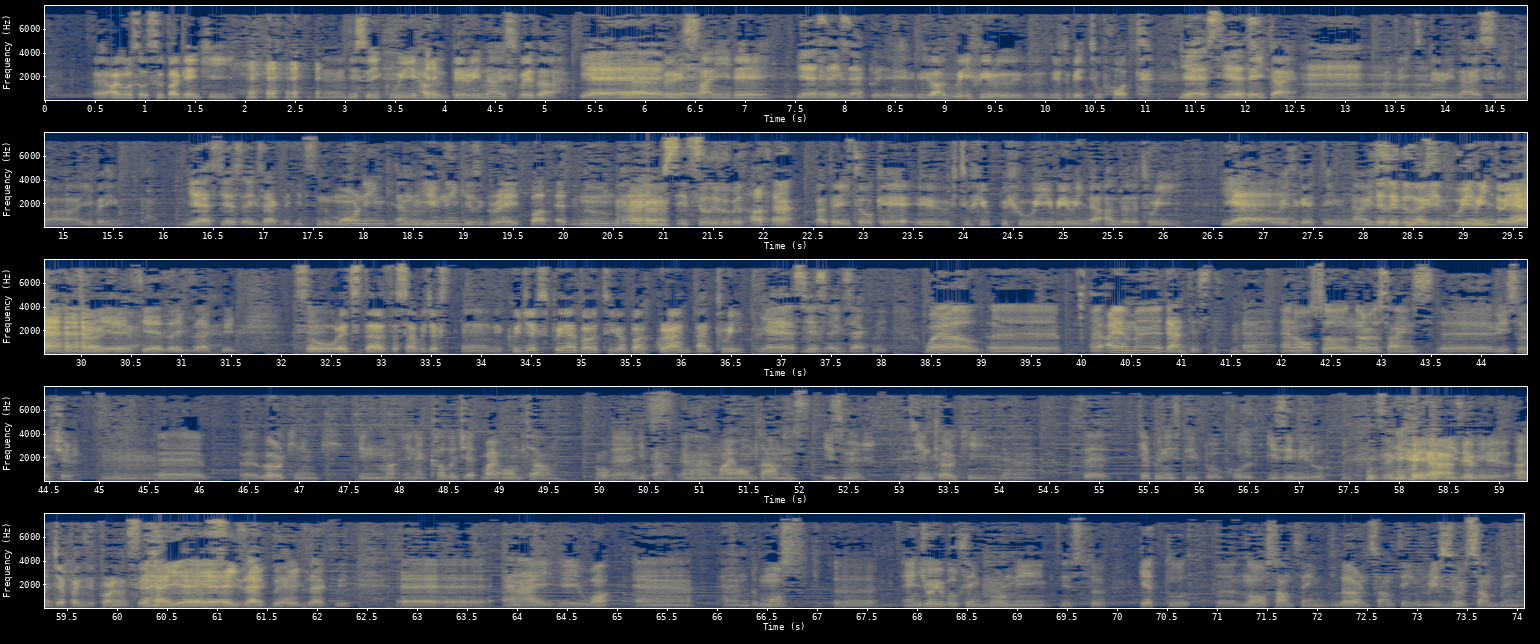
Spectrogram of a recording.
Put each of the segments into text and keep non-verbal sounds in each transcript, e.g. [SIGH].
uh, I'm also super genki. [LAUGHS] uh, this week we have a very nice weather. [LAUGHS] Yeah, yeah very yeah. sunny day. Yes, And, exactly. uh, we feel a little bit too hot [LAUGHS] Yes, in yes. the daytime. Mm, But it's mhm. very nice in the evening time. Yes, yes, exactly. It's in the morning and Mhm. the evening is great, but at noon times it's a little bit hot, huh? But it's okay if, if we were in the, under the tree. Yeah. With getting nice, With a little nice bit wind. window, yeah. [LAUGHS] right, yes, yeah. yes, exactly. So let's start the subject. And could you explain about your background and trip? Yes, yes, exactly. Well, uh, I am a dentist Mhm. uh, and also neuroscience uh, researcher. Mm. uh, uh, working in my, in a college at my hometown. oh, Uh, hometown. my hometown is Izmir Yes, in. Turkey. Uh, the Japanese people call it Izimiru. [LAUGHS] Izumi, yeah. [LAUGHS] Izimiru. in I- Japanese pronunciation. [LAUGHS] yeah, yeah, exactly, Yeah. exactly. Uh, and I uh, want, uh, and the most uh, enjoyable thing for Mm. me is to get to uh, know something, learn something, research Mm-hmm. something,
